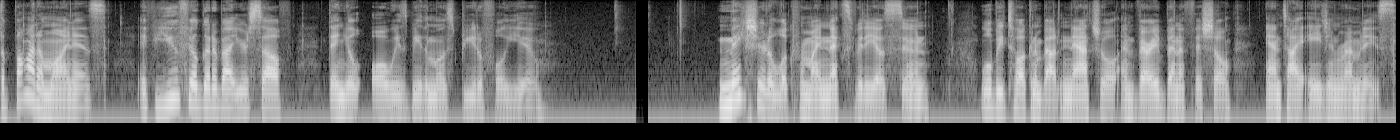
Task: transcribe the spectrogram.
the bottom line is, if you feel good about yourself, then you'll always be the most beautiful you. Make sure to look for my next video soon. We'll be talking about natural and very beneficial anti-aging remedies.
